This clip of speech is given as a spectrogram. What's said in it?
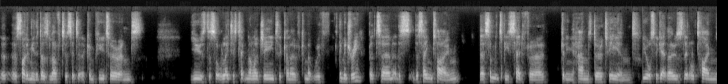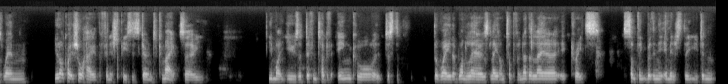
a, a side of me that does love to sit at a computer and use the sort of latest technology to kind of come up with imagery, but um, at, the, at the same time, there's something to be said for getting your hands dirty, and you also get those little times when you're not quite sure how the finished piece is going to come out. So you might use a different type of ink, or just the, the way that one layer is laid on top of another layer. It creates something within the image that you didn't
